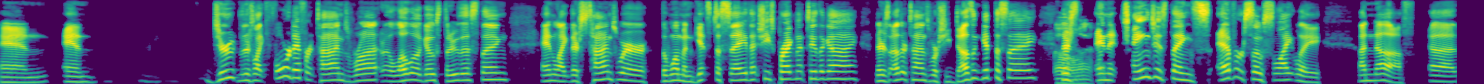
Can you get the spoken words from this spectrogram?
And and Drew, there's like four different times run Lola goes through this thing, and like there's times where the woman gets to say that she's pregnant to the guy. There's other times where she doesn't get to say. Oh, There's wow. and it changes things ever so slightly enough. Uh,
